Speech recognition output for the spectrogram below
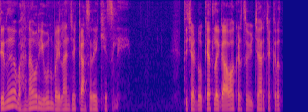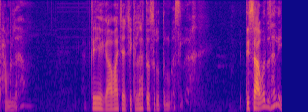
तिनं भानावर येऊन बैलांचे कासरे खेचले. तिच्या डोक्यातलं गावाकडचं विचारचक्र थांबलं. ते गावाच्या चिखलातच रुतून बसलं. ती सावध झाली.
